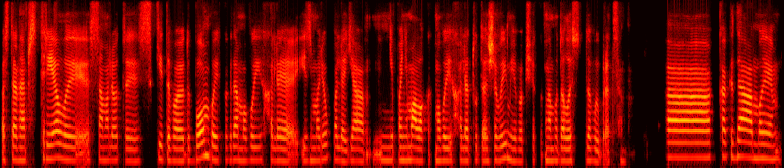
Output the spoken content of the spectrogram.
постоянные обстрелы, самолеты скидывают бомбы. И когда мы выехали из Мариуполя, я не понимала, как мы выехали оттуда живыми и вообще, как нам удалось туда выбраться. Когда мы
